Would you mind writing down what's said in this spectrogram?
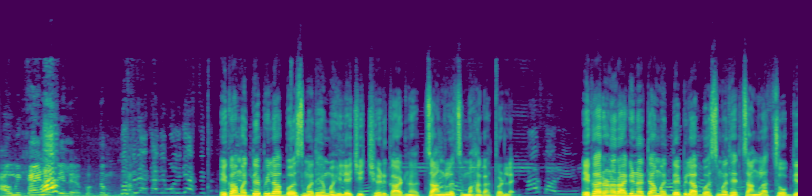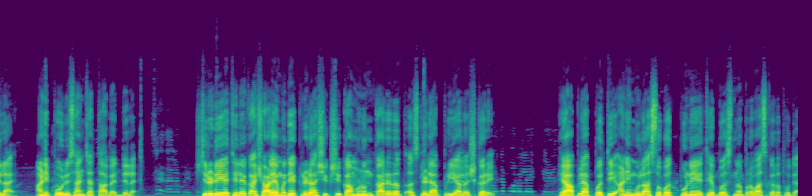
अहो मी काही नाही केलं फक्त दुसरी एखादी मुलगी असती तर एका मद्यपीला बसमध्ये महिलेची छेड काढणं चांगलंच महागात पडलंय. एका रणरागीनं त्या मद्यपीला बसमध्ये चांगला चोप दिलाय आणि पोलिसांच्या ताब्यात दिलाय. शिर्डी येथील एका शाळेमध्ये क्रीडा शिक्षिका म्हणून कार्यरत असलेल्या प्रिया लष्करे हे आपल्या पती आणि मुलासोबत पुणे येथे बसनं प्रवास करत होत्या.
